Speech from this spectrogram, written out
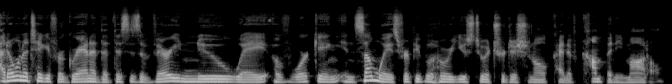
I don't want to take it for granted that this is a very new way of working in some ways for people who are used to a traditional kind of company model.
